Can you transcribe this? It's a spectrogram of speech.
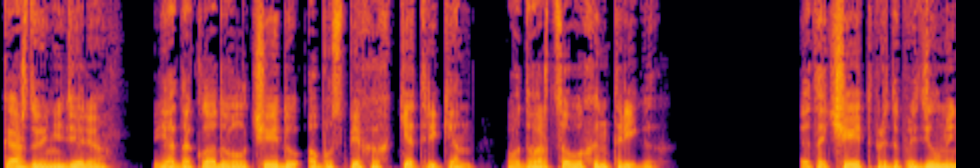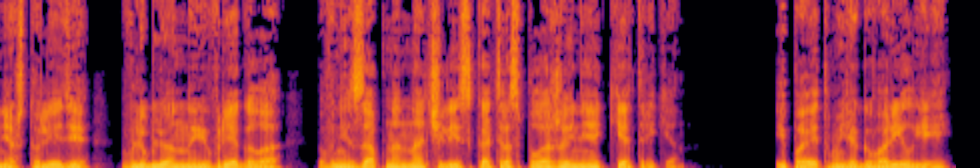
Каждую неделю я докладывал Чейду об успехах Кетрикен в дворцовых интригах. Это Чейд предупредил меня, что леди, влюбленные в Регала, внезапно начали искать расположение Кетрикен. И поэтому я говорил ей,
